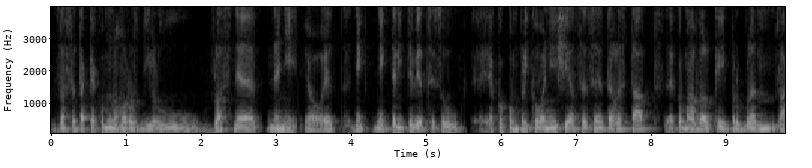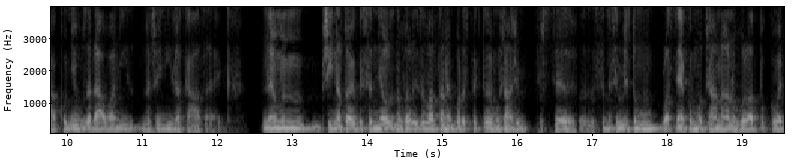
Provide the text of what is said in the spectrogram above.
zase tak jako mnoho rozdílů vlastně není. Jo. Je, něk, některé ty věci jsou jako komplikovanější a si tenhle stát jako má velký problém v zákoně o zadávání veřejných zakázek. Neumím přijít na to, jak by se měl znovelizovat, anebo respektive možná, že prostě si myslím, že tomu vlastně jako moc žádná novela, pokud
